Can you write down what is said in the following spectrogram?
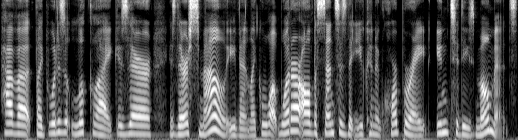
have a like what does it look like? Is there is there a smell even? Like what what are all the senses that you can incorporate into these moments?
